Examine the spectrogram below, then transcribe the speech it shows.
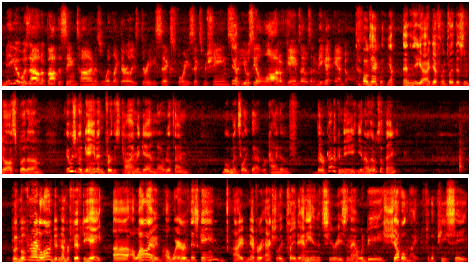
Amiga was out about the same time as what like the early 386, 46 machines. So Yeah. you'll see a lot of games that was an Amiga and DOS. Oh, exactly. Yep. And yeah, I definitely played this in DOS, but um, it was a good game. And for this time, again, uh, real-time movements like that were kind of they were kind of neat. You know, that was a thing. But moving right along to number 58. Uh, while I'm aware of this game, I've never actually played any in its series, and that would be Shovel Knight for the PC.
